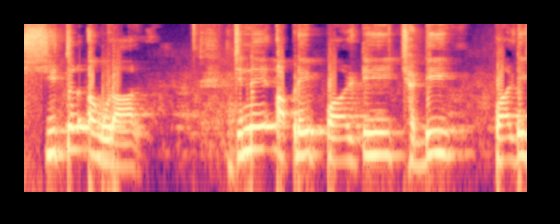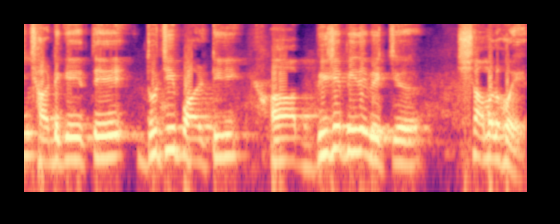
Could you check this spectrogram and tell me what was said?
ਸ਼ੀਤਲ ਅੰਗੁਰਾਲ, ਜਿਨੇ ਆਪਣੀ ਪਾਰਟੀ ਛੱਡੀ, ਪਾਰਟੀ ਛੱਡ ਕੇ ਤੇ ਦੂਜੀ ਪਾਰਟੀ ਬੀਜੇਪੀ ਦੇ ਵਿੱਚ ਸ਼ਾਮਲ ਹੋਏ।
